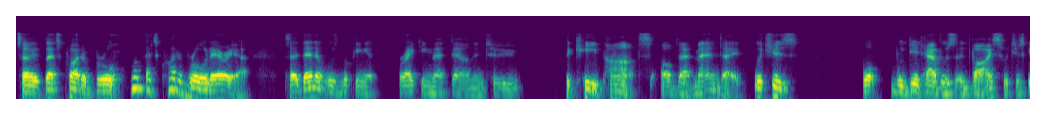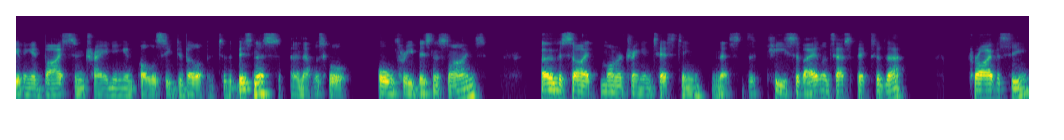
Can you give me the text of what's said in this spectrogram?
So that's quite a broad that's quite a broad area. So then it was looking at breaking that down into the key parts of that mandate, which is what we did have was advice, which is giving advice and training and policy development to the business, and that was for all three business lines. Oversight, monitoring, and testing, and that's the key surveillance aspects of that. Privacy,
